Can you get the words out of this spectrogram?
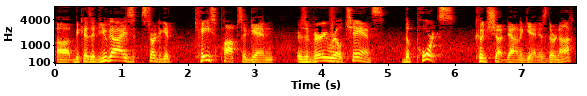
Uh, because if you guys start to get case pops again, there's a very real chance the ports could shut down again, is there not?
